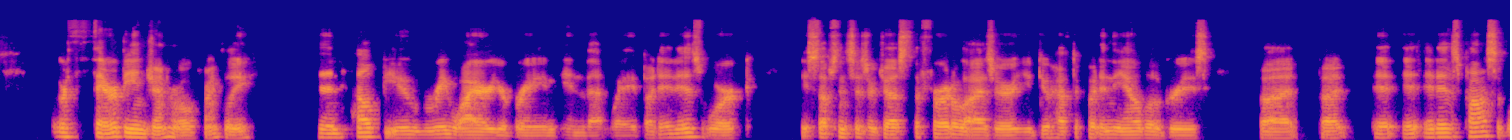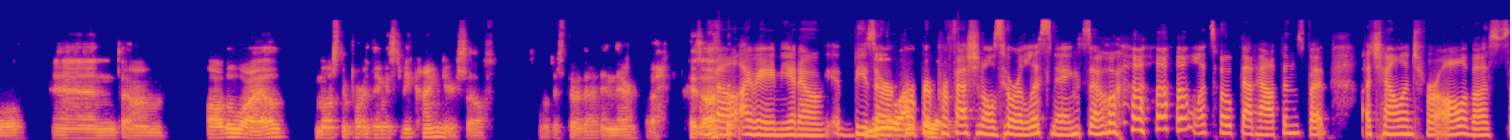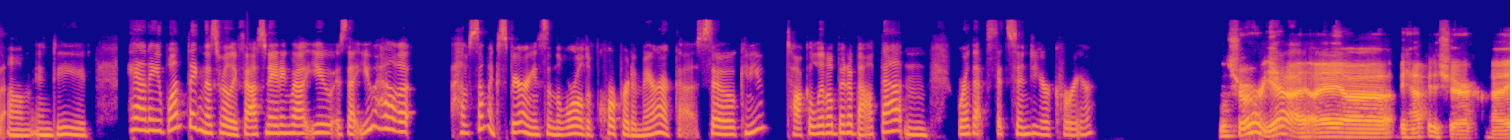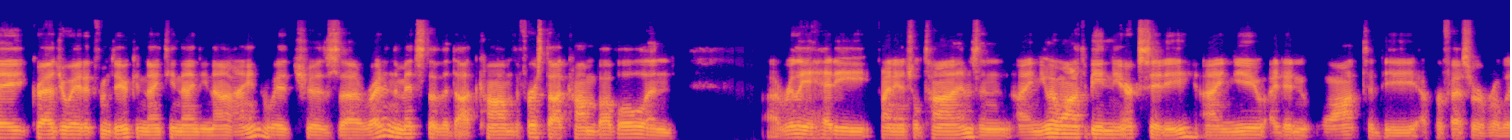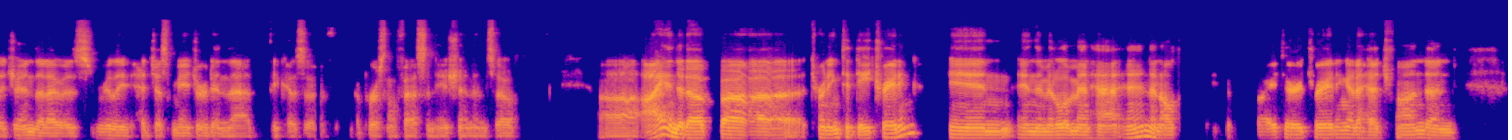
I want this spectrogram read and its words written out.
or therapy in general, frankly, can help you rewire your brain in that way. But it is work. These substances are just the fertilizer. You do have to put in the elbow grease, but but it, it, it is possible. And um, all the while, most important thing is to be kind to yourself. We'll just throw that in there. Because well, I mean, you know, these are corporate professionals who are listening, so let's hope that happens. But a challenge for all of us, um, indeed. Hani, one thing that's really fascinating about you is that you have a have some experience in the world of corporate America. So, can you talk a little bit about that and where that fits into your career? Well, sure. Yeah, I, I uh, be happy to share. I graduated from Duke in 1999, which was uh, right in the midst of the dot com, the first dot com bubble, and uh, really a heady financial times. And I knew I wanted to be in New York City. I knew I didn't want to be a professor of religion. That I was really had just majored in that because of a personal fascination. And so uh, I ended up uh, turning to day trading in in the middle of Manhattan, and proprietary trading at a hedge fund, and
